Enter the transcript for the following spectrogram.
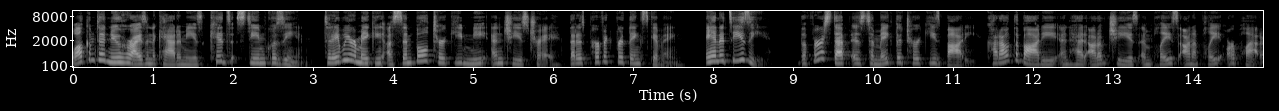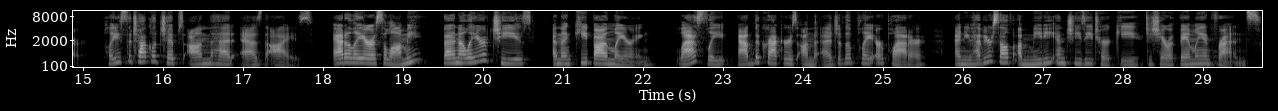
Welcome to New Horizon Academy's Kids STEAM Cuisine. Today we are making a simple turkey meat and cheese tray that is perfect for Thanksgiving. And it's easy. The first step is to make the turkey's body. Cut out the body and head out of cheese and place on a plate or platter. Place the chocolate chips on the head as the eyes. Add a layer of salami, then a layer of cheese, and then keep on layering. Lastly, add the crackers on the edge of the plate or platter, and you have yourself a meaty and cheesy turkey to share with family and friends.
